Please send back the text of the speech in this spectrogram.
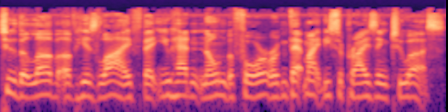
to the love of his life that you hadn't known before, or that might be surprising to us?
